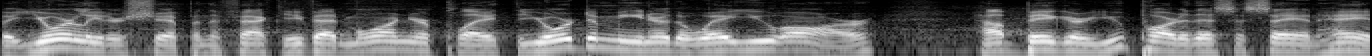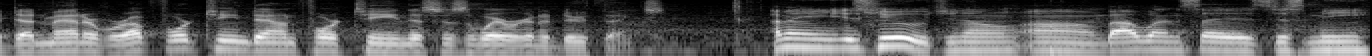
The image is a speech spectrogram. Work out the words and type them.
but your leadership and the fact that you've had more on your plate, your demeanor, the way you are how big are you part of this is saying, hey, it doesn't matter. If we're up 14, down 14. This is the way we're going to do things. I mean, it's huge, you know. Um, but I wouldn't say it's just me.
